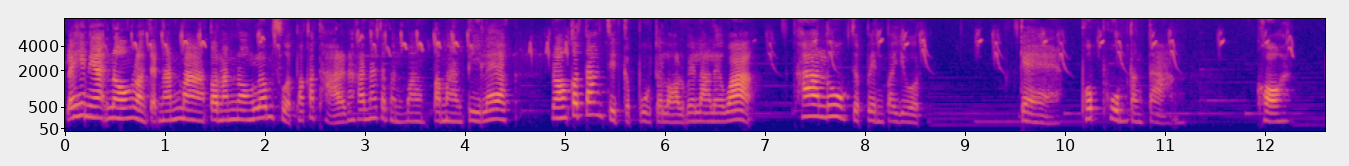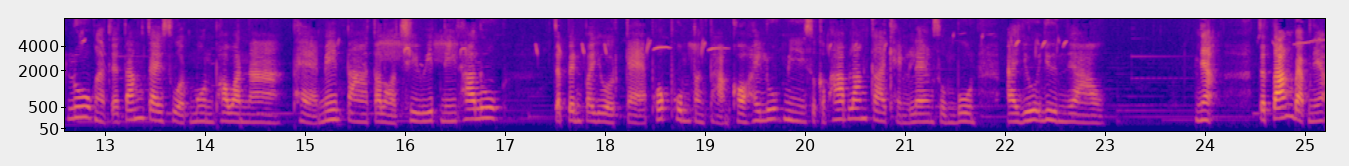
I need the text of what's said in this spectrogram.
แล้วทีเนี้ยน้องหลังจากนั้นมาตอนนั้นน้องเริ่มสวดพระคาถาแล้วนะคะ น่าจะเป็นประมาณประมาณปีแรก น้องก็ตั้งจิตกับปู่ตลอดเวลาเลยว่า ถ้าลูกจะเป็นประโยชน์ แก่ภพภูมิต่างๆ ขอลูกอาจจะตั้งใจสวดมนต์ภาวนา แผ่เมตตาตลอดชีวิตนี้ถ้าลูกจะเป็นประโยชน์แก่ภพภูมิต่างๆ ขอให้ลูกมีสุขภาพร่างกายแข็งแรงสมบูรณ์ อายุยืนยาว เนี่ยจะตั้งแบบเนี้ย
